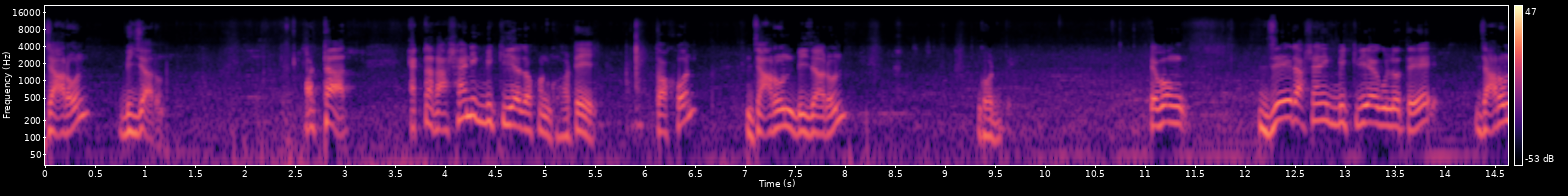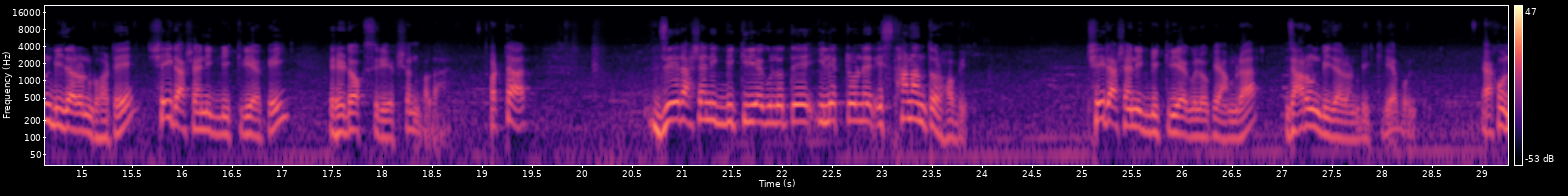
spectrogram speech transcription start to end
জারণ, বিজারণ। অর্থাৎ একটা রাসায়নিক বিক্রিয়া যখন ঘটে, তখন জারণ, বিজারণ ঘটবে। এবং যে রাসায়নিক বিক্রিয়াগুলোতে জারণ, বিজারণ ঘটে, সেই রাসায়নিক বিক্রিয়াকেই রেডক্স রিয়াকশন বলা হয়। অর্থাৎ যে রাসায়নিক বিক্রিয়াগুলোতে ইলেকট্রনের স্থানান্তর হবে সেই রাসায়নিক বিক্রিয়াগুলোকে আমরা জারণ বিজারণ বিক্রিয়া বলব। এখন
